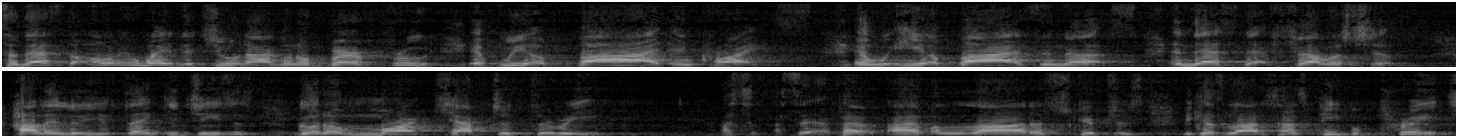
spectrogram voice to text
So that's the only way that you and I are going to bear fruit if we abide in Christ and we, he abides in us. And that's that fellowship. Hallelujah. Thank you, Jesus. Go to Mark chapter 3. I said, I have a lot of scriptures because a lot of times people preach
